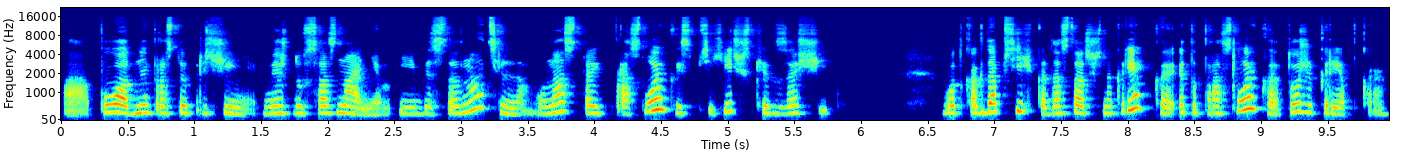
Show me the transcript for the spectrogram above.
а, по одной простой причине. Между сознанием и бессознательным у нас стоит прослойка из психических защит. Вот когда психика достаточно крепкая, эта прослойка тоже крепкая.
